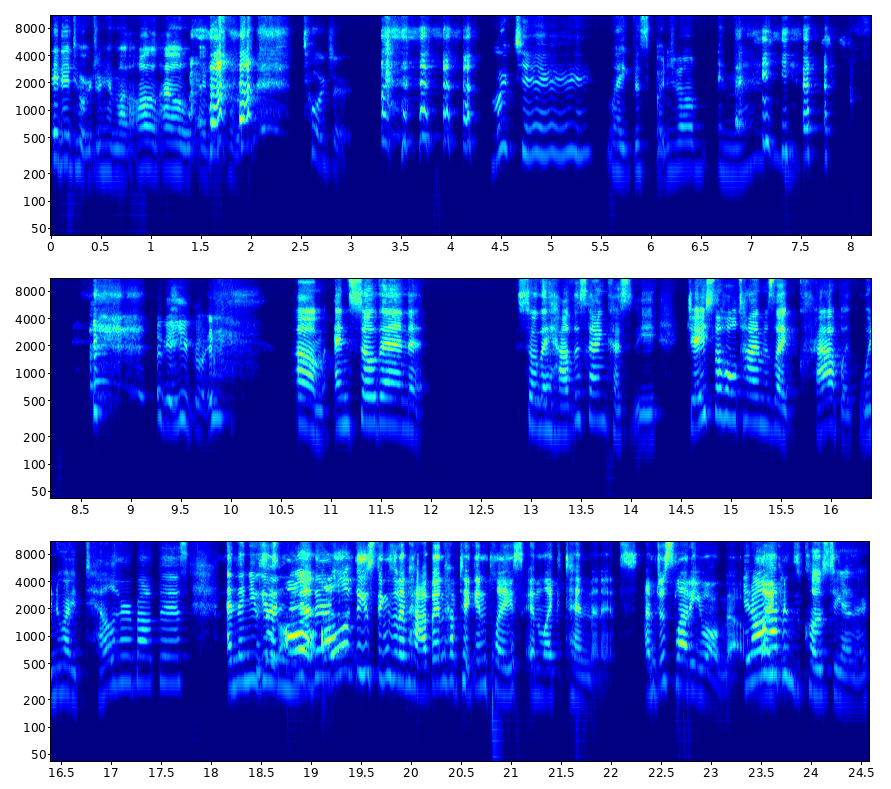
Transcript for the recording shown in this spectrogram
They did torture him. I'll, I'll, I'll. Torture. torture, like the SpongeBob and Matt. Yeah. okay, you're going. Um, and so then, so they have this guy in custody. Jace the whole time is like, "Crap! Like, when do I tell her about this?" And then you This get is all, another. all of these things that have happened have taken place in like 10 minutes. I'm just letting you all know. it all Like, happens close together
